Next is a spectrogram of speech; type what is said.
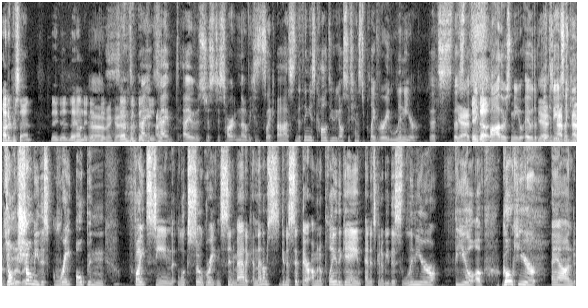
Hundred percent. They did. They honey dicked Oh, us. my God. Sons of I, bitches. I, I was just disheartened though because it's like, uh, see, the thing is, Call of Duty also tends to play very linear. That's that's Yes. the thing that bothers me. The, Yes, it's ab- like you absolutely. don't show me this great open fight scene that looks so great and cinematic, and then I'm s- gonna sit there, I'm gonna play the game, and it's gonna be this linear feel of go here, and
